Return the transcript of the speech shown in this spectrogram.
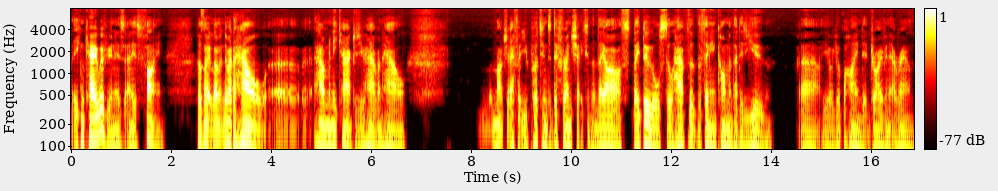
that you can carry with you and is and is fine because no, no matter how uh, how many characters you have and how much effort you put into differentiating them, they are they do all still have the, the thing in common that is you. Uh, you're you're behind it, driving it around.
